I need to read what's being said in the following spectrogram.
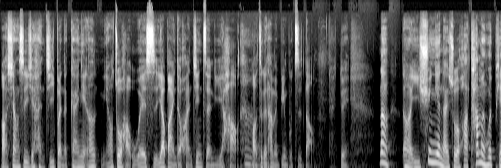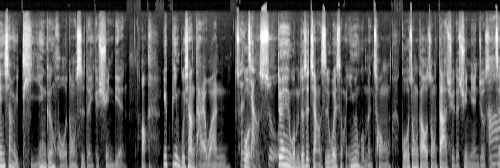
啊、像是一些很基本的概念，然后你要做好五 S，要把你的环境整理好，好，这个他们并不知道。对，那。呃，以训练来说的话，他们会偏向于体验跟活动式的一个训练，哦，因为并不像台湾纯讲述，对我们都是讲师。为什么？因为我们从国中、高中、大学的训练就是这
